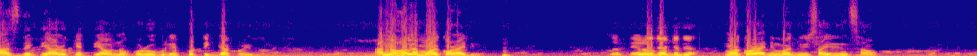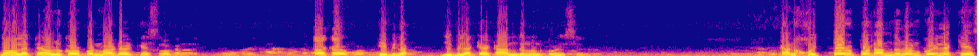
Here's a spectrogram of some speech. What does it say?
ৰাজনীতি আৰু কেতিয়াও নকৰোঁ বুলি প্ৰতিজ্ঞা কৰিব লাগে। আৰু নহ'লে মই কৰাই দিম। মই কৰাই দিম মই দুই চাৰিদিন চাওঁ। নহ'লে তেওঁলোকৰ ওপৰত মাৰ্ডাৰ কেছ লগাম। এইবিলাক যিবিলাকে কা আন্দোলন কৰিছিল। কাৰণ সত্যৰ ওপৰত আন্দোলন কৰিলে কেছ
